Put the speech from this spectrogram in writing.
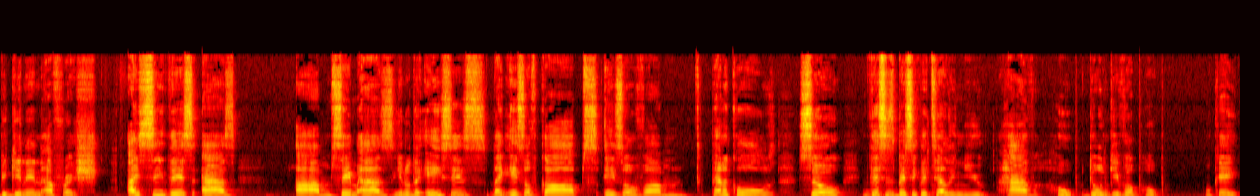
beginning afresh. I see this as um same as you know the aces like ace of cups ace of um pentacles so this is basically telling you have hope. Don't give up hope. Okay?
